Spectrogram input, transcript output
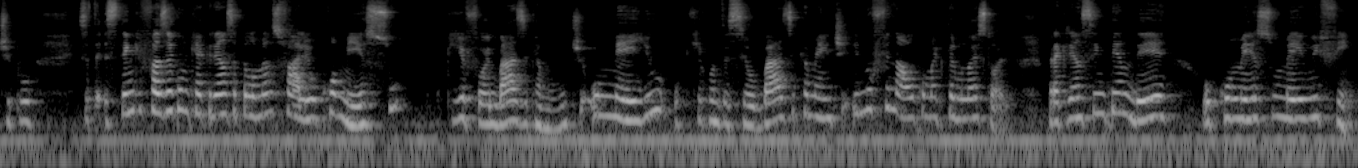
Tipo, você tem que fazer com que a criança pelo menos fale o começo, o que foi basicamente, o meio, o que aconteceu basicamente, e no final, como é que terminou a história. Para a criança entender o começo, meio e fim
